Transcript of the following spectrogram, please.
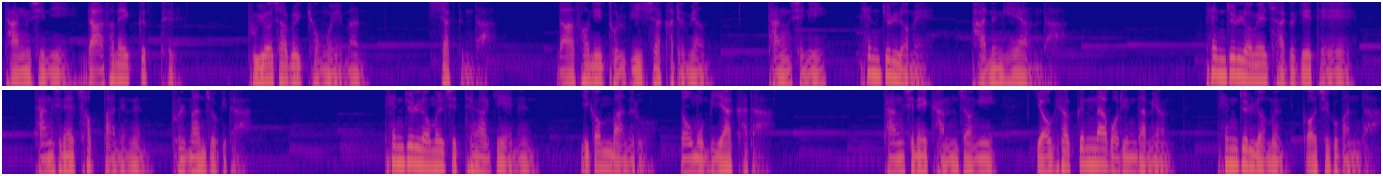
당신이 나선의 끝을 부여잡을 경우에만 시작된다. 나선이 돌기 시작하려면 당신이 펜듈럼에 반응해야 한다. 펜듈럼의 자극에 대해 당신의 첫 반응은 불만족이다. 펜듈럼을 지탱하기에는 이것만으로 너무 미약하다. 당신의 감정이 여기서 끝나버린다면 펜듈럼은 꺼지고 만다.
